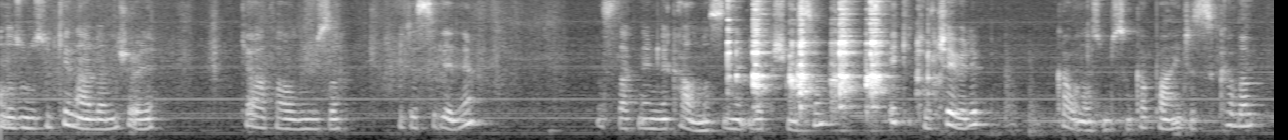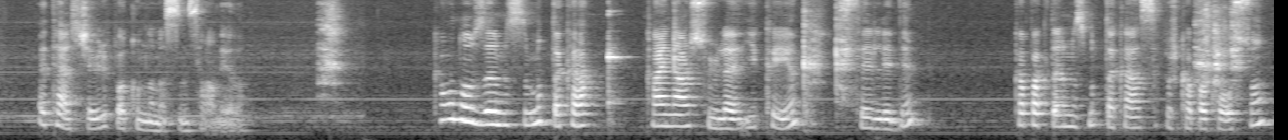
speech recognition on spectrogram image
Kavanozumuzun kenarlarını şöyle kağıt havlumuza iyice silelim. Islak nemli kalmasın, nem yapışmasın. İki tur çevirip kavanozumuzun kapağını iyice sıkalım ve ters çevirip vakumlamasını sağlayalım. Kavanozlarımızı mutlaka kaynar suyla yıkayın, steril Kapaklarımız mutlaka sıfır kapak olsun.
